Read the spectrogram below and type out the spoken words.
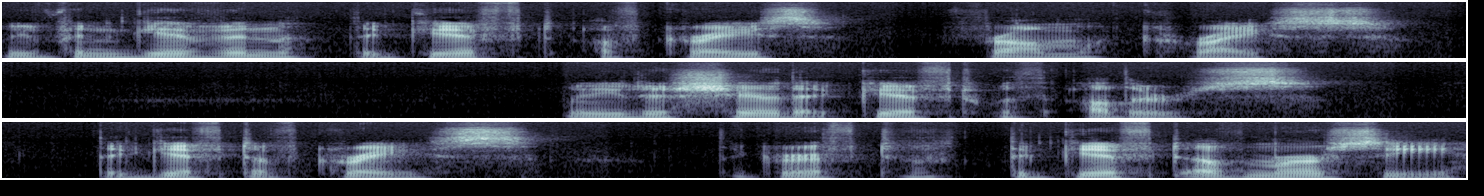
We've been given the gift of grace from Christ. We need to share that gift with others. The gift of grace, the gift, the gift of mercy.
